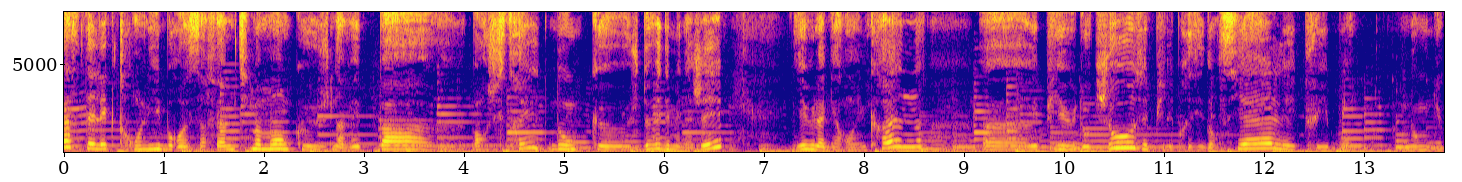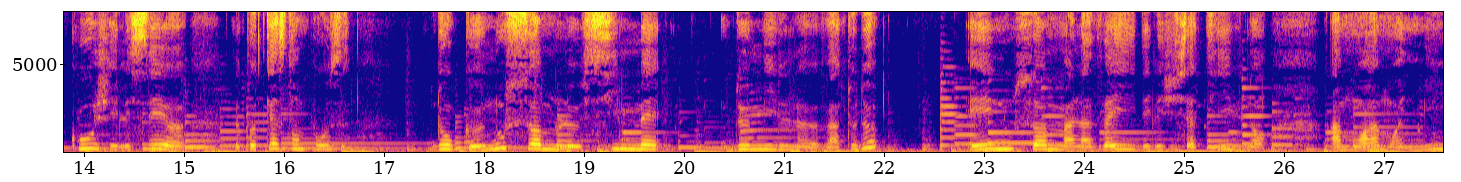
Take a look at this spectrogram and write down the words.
podcast Électron Libre, ça fait un petit moment que je n'avais pas euh, enregistré, donc euh, je devais déménager. Il y a eu la guerre en Ukraine, euh, et puis il y a eu d'autres choses, et puis les présidentielles, et puis bon. Donc du coup, j'ai laissé le podcast en pause. Donc nous sommes le 6 mai 2022, et nous sommes à la veille des législatives dans un mois, un mois et demi.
